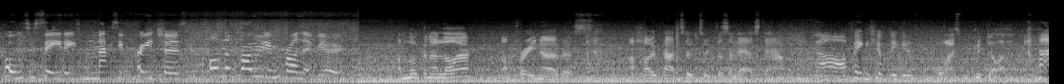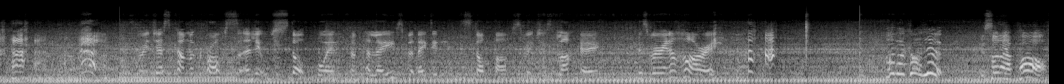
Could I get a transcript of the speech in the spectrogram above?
cool to see these massive creatures on the road in front of you. I'm not gonna lie, I'm pretty nervous. I hope our tuk-tuk doesn't let us down. No, I think she'll be good. Otherwise we could die. We just come across a little stop point for police, but they didn't stop us, which is lucky, because we're in a hurry. oh my god, look! It's on our path.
